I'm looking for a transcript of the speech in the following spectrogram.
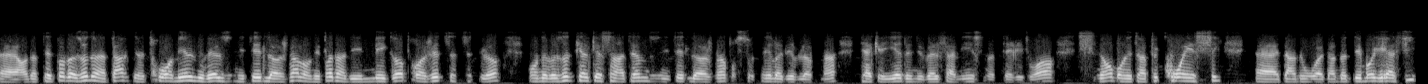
Euh, on n'a peut-être pas besoin d'un parc de 3000 nouvelles unités de logement. on n'est pas dans des méga projets de ce type-là. On a besoin de quelques centaines d'unités de logement pour soutenir le développement et accueillir de nouvelles familles sur notre territoire. Sinon, on est un peu coincé euh, dans, notre démographie.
